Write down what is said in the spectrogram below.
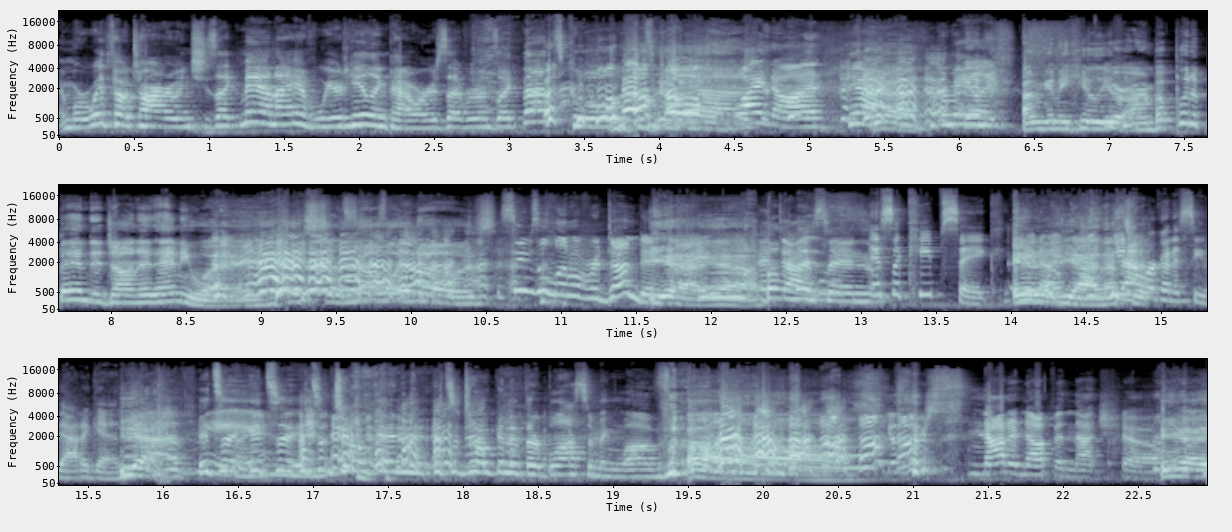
and we're with Hotaru, and she's like, "Man, I have weird healing powers." Everyone's like, "That's cool." That's cool. Why not? yeah. I mean, Like, I'm gonna heal your arm, but put a bandage on it anyway, so no one knows. It seems a little redundant. Yeah, right? yeah. but does. listen, It's a keepsake. It- you know, yeah, that's you know it. we're going to see that again. Yeah. it's a it's a it's a token it's a token of their blossoming love. Oh. Aw. Because there's not enough in that show. Yeah, yeah, Yeah.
